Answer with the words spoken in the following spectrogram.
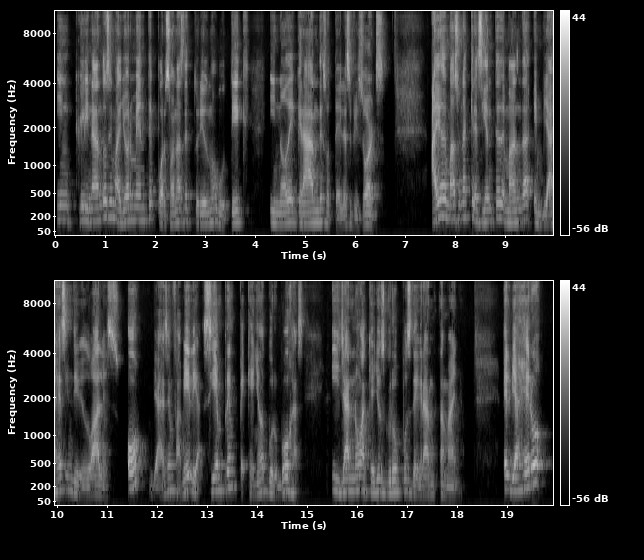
inclinándose mayormente por zonas de turismo boutique y no de grandes hoteles resorts. Hay además una creciente demanda en viajes individuales o viajes en familia, siempre en pequeñas burbujas y ya no aquellos grupos de gran tamaño. El viajero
